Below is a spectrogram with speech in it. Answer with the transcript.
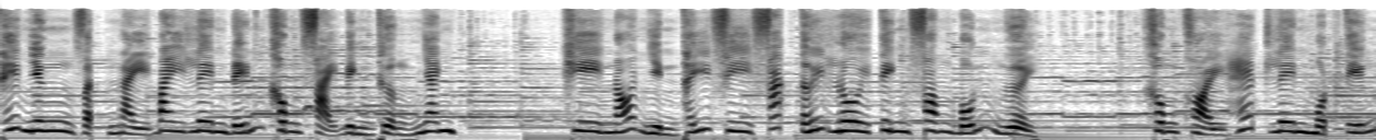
Thế nhưng vật này bay lên đến không phải bình thường nhanh. Khi nó nhìn thấy phi phát tới lôi tinh phong bốn người. Không khỏi hét lên một tiếng.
